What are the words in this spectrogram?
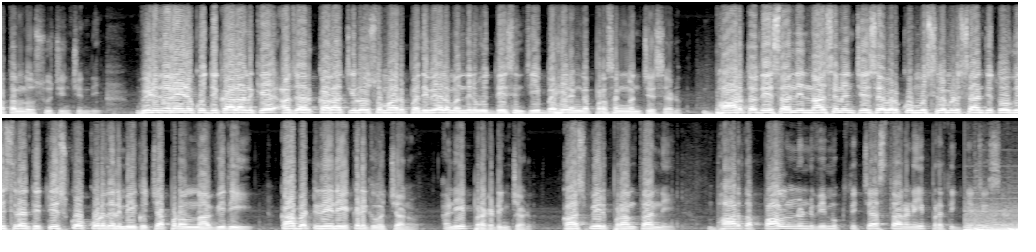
గతంలో సూచించింది. విడుదలైన కొద్ది కాలానికే అజార్ కరాచీలో సుమారు పదివేల మందిని ఉద్దేశించి బహిరంగ ప్రసంగం చేశాడు. భారతదేశాన్ని నాశనం చేసే వరకు ముస్లింలు శాంతితో విశ్రాంతి తీసుకోకూడదని మీకు చెప్పడం నా విధి. కాబట్టి నేను ఇక్కడికి వచ్చాను అని ప్రకటించాడు. కాశ్మీర్ ప్రాంతాన్ని భారత పాలన నుండి విముక్తి చేస్తానని ప్రతిజ్ఞ చేశాడు.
